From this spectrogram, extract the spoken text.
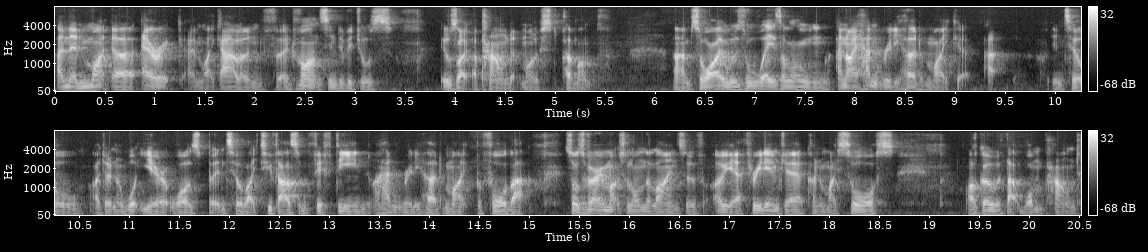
And then my, uh, Eric and like Alan for advanced individuals, it was like a pound at most per month. Um, so I was always along, and I hadn't really heard of Mike at, at until I don't know what year it was, but until like 2015, I hadn't really heard of Mike before that. So I was very much along the lines of, oh yeah, 3DMJ are kind of my source. I'll go with that one pound,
